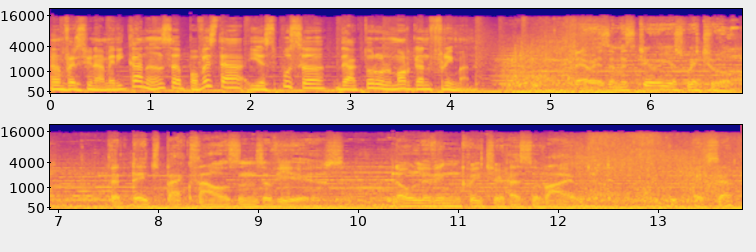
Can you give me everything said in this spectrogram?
În versiunea americană, însă, povestea e spusă de actorul Morgan Freeman. There is a mysterious ritual that dates back thousands of years. No living creature has survived it, except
